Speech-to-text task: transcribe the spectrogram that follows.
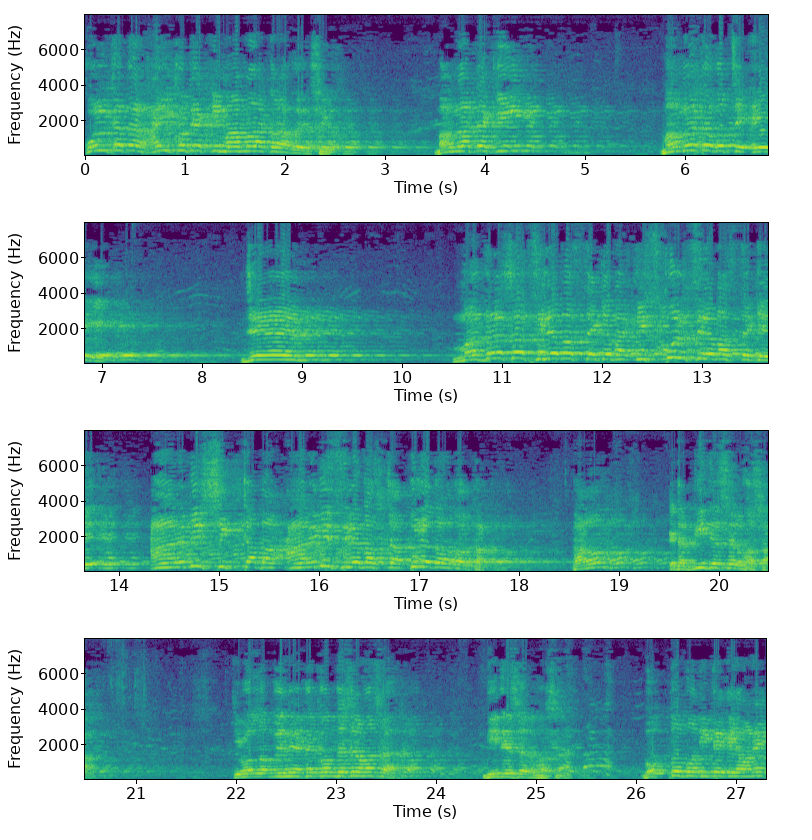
কলকাতার হাইকোর্টে একটি মামলা করা হয়েছিল। মামলাটা কি? মামলাটা হচ্ছে এই যে মাদ্রাসা সিলেবাস থেকে বা স্কুল সিলেবাস থেকে আরবি শিক্ষা বা আরবি সিলেবাসটা তুলে দেওয়া দরকার। কারণ এটা বিদেশের ভাষা। কি বললাম বুঝলি এটা কোন দেশের ভাষা? বিদেশের ভাষা। বক্তব্য দিতে গেলে অনেক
